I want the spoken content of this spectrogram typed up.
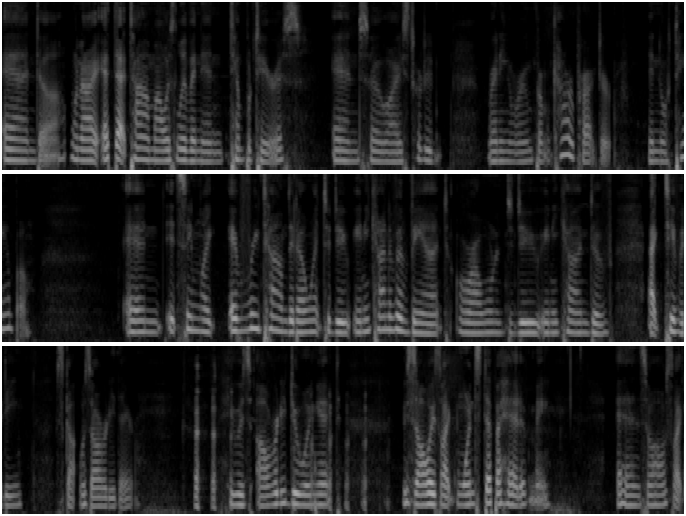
And uh, when I at that time I was living in Temple Terrace, and so I started renting a room from a chiropractor in North Tampa. And it seemed like every time that I went to do any kind of event or I wanted to do any kind of activity, Scott was already there. He was already doing it. He's always like one step ahead of me. And so I was like,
